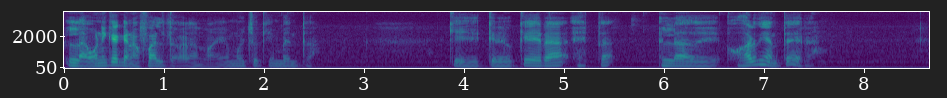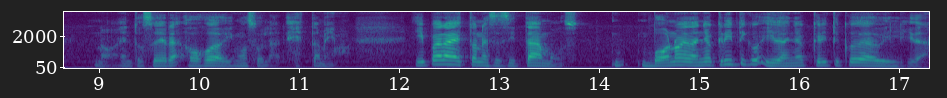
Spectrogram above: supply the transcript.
la única que nos falta, ¿verdad? No hay mucho que inventar. Que creo que era esta, la de hoja ardiente era. No, entonces era ojo de abismo solar, esta misma. Y para esto necesitamos bono de daño crítico y daño crítico de habilidad.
